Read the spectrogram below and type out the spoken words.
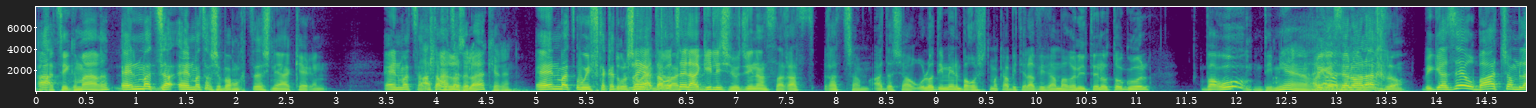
בחצי גמר, אין מצב, אין מצב שבמחצית השנייה קרן. אין מצב. אתה אה, רוצה- לא, זה לא היה קרן. אין מצב, הוא העיף את הכדור. רגע, אתה לא רוצה להגיד לי שיוג'ין אנסה רץ- רץ שם עד השער, הוא לא דמיין בראש את מכבי תל אביב ואמר אני אתן אותו גול? ברור, דמיין. בגלל זה לא הלך לו. בגלל זה הוא בעט שם ל...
